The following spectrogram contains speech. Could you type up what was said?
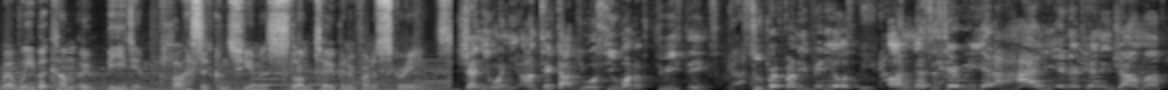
where we become obedient, placid consumers slumped open in front of screens. Genuinely, on TikTok you will see one of three things. Super funny videos, unnecessary yet a highly entertaining drama,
